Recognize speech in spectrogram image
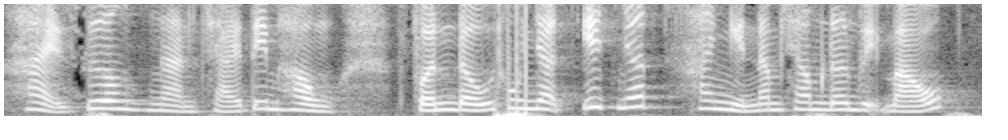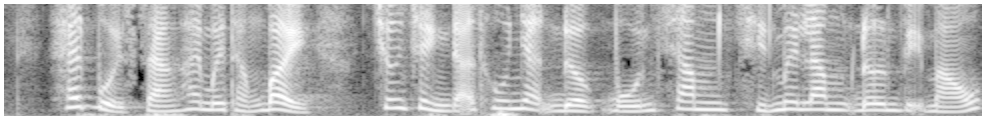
Hải Dương ngàn trái tim hồng phấn đấu thu nhận ít nhất 2.500 đơn vị máu. Hết buổi sáng 20 tháng 7, chương trình đã thu nhận được 495 đơn vị máu.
